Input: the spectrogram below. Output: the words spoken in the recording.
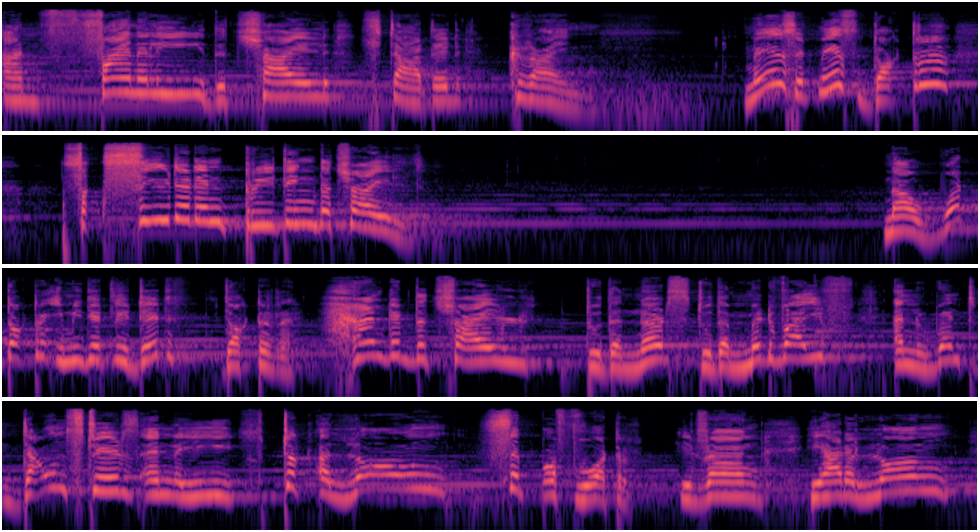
and finally the child started crying. Means it means doctor succeeded in treating the child. Now, what doctor immediately did? Doctor handed the child to the nurse, to the midwife, and went downstairs and he took a long sip of water. He drank, he had a long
